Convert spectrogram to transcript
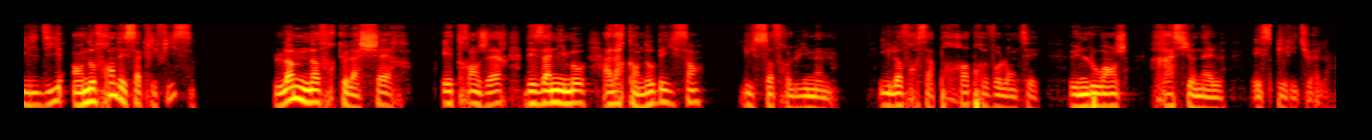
Il dit, en offrant des sacrifices, l'homme n'offre que la chair étrangère des animaux, alors qu'en obéissant, il s'offre lui-même. Il offre sa propre volonté, une louange rationnelle et spirituelle.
